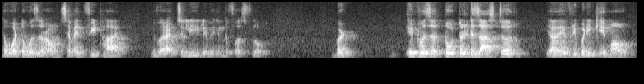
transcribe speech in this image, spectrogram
the water was around seven feet high. We were actually living in the first floor. But it was a total disaster. Yeah, everybody came out.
